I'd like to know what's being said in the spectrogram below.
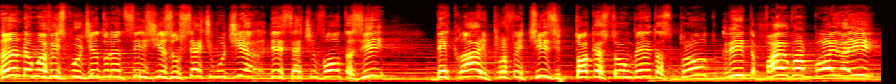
Anda uma vez por dia durante seis dias. No sétimo dia, dê sete voltas e declare, profetize, toque as trombetas. Pronto, grita, faz alguma coisa aí.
